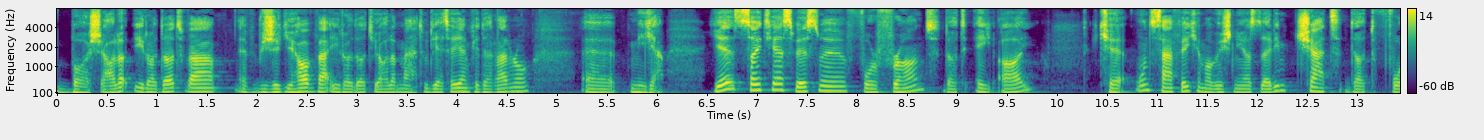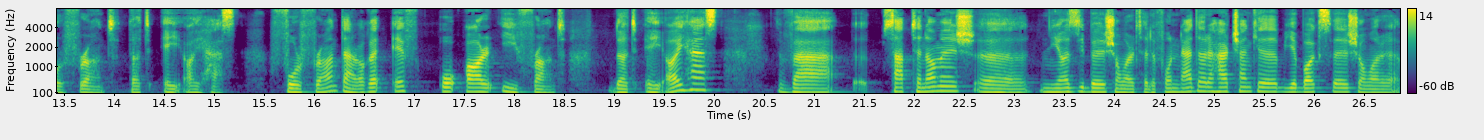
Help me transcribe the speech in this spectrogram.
باشه. حالا ایرادات و ویژگی ها و ایرادات یا حالا محدودیت هایی هم که دارن رو میگم. یه سایتی هست به اسم forefront.ai که اون صفحه که ما بهش نیاز داریم chat.forefront.ai هست. Forefront در واقع F O R E front.ai هست. و ثبت نامش نیازی به شماره تلفن نداره. هرچند که یه box شماره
